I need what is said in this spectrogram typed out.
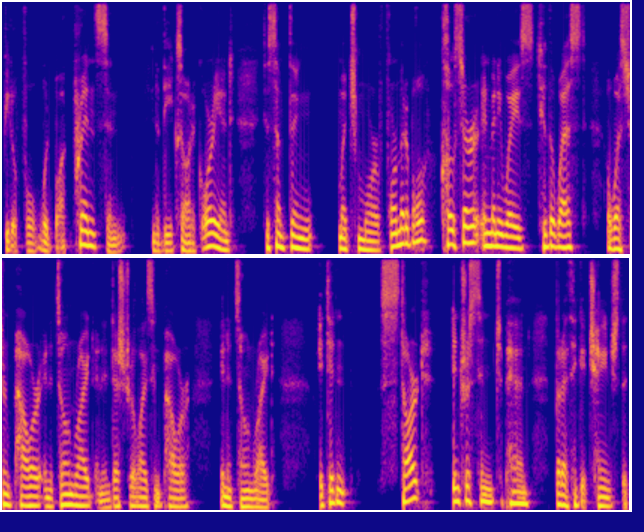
beautiful woodblock prints and you know, the exotic Orient to something much more formidable, closer in many ways to the West, a Western power in its own right, an industrializing power in its own right. It didn't start interest in Japan, but I think it changed the,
